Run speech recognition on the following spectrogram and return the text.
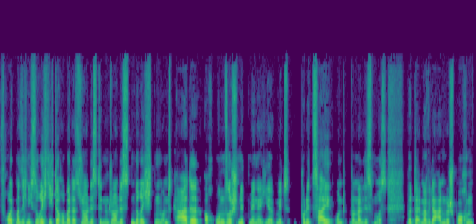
freut man sich nicht so richtig darüber, dass Journalistinnen und Journalisten berichten. Und gerade auch unsere Schnittmenge hier mit Polizei und Journalismus wird da immer wieder angesprochen.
